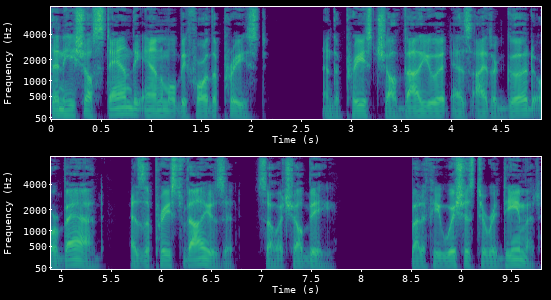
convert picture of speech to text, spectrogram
then he shall stand the animal before the priest, and the priest shall value it as either good or bad, as the priest values it, so it shall be. But if he wishes to redeem it,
